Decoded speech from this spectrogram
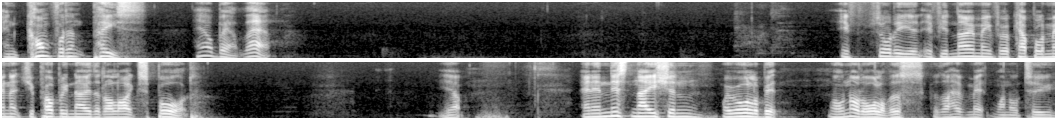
and confident peace. How about that? if sort of if you know me for a couple of minutes, you probably know that I like sport. Yep. And in this nation, we're all a bit, well, not all of us, because I have met one or two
